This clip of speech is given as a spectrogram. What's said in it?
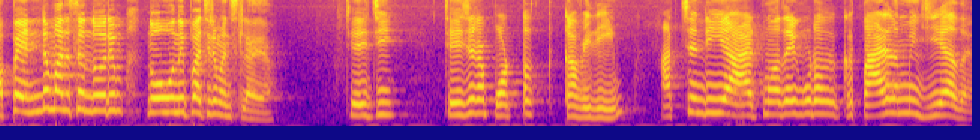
അപ്പൊ എന്റെ മനസ്സെന്തോരും നോവുന്ന് ഇപ്പൊ അച്ഛന് മനസ്സിലായ? ചേച്ചി ചേച്ചിയുടെ പൊട്ട കവിതയും അച്ഛന്റെ ഈ ആത്മാതയും കൂടെ താരതമ്യം ചെയ്യാതെ.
